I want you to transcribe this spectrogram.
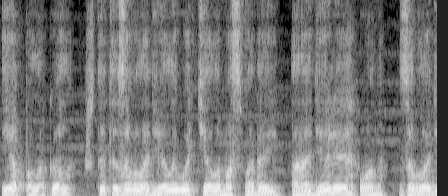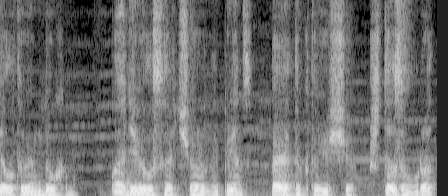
Я полагал, что ты завладел его телом Асмодей, а на деле он завладел твоим духом. Подивился черный принц. А это кто еще? Что за урод?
